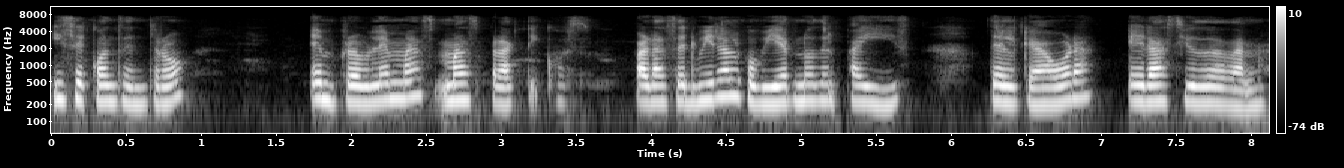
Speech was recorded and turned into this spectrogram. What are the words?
y se concentró en problemas más prácticos para servir al gobierno del país del que ahora era ciudadano.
